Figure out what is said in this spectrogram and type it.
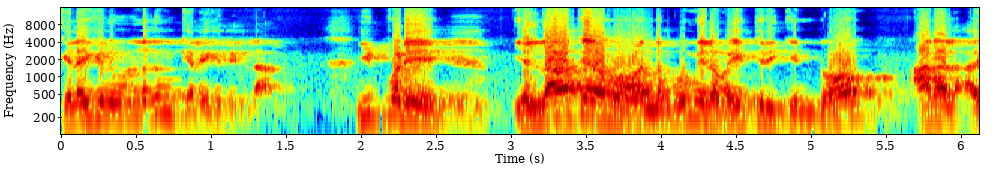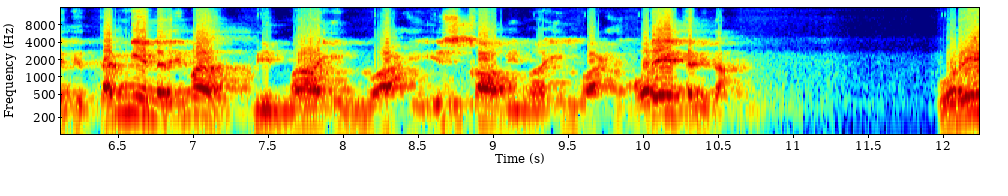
கிளைகள் உள்ளதும் கிளைகள் இல்லாமல். இப்படி எல்லாத்தையும் நம்ம அந்த பூமியில வைத்திருக்கின்றோம். ஆனால் அதுக்கு தண்ணி என்ன தெரியுமா? பிமா இன் வாஹி இஸ்கா பிமா இன் வாஹி. ஒரே தண்ணி தான். ஒரே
